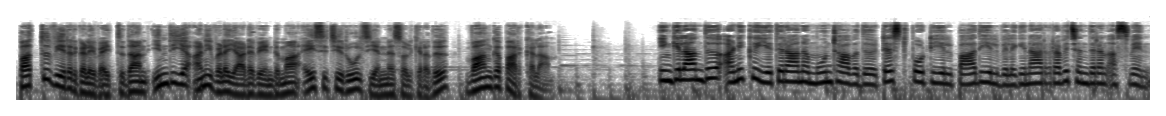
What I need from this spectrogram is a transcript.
பத்து வீரர்களை வைத்துதான் இந்திய அணி விளையாட வேண்டுமா ஐசிசி ரூல்ஸ் என்ன சொல்கிறது? வாங்க பார்க்கலாம். இங்கிலாந்து அணிக்கு எதிரான மூன்றாவது டெஸ்ட் போட்டியில் பாதியில் விலகினார் ரவிச்சந்திரன் அஸ்வின்.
